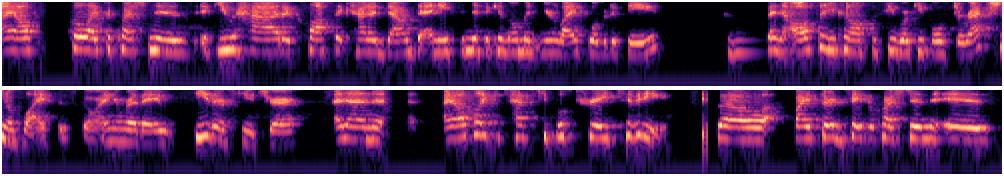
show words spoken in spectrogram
I also like the question is if you had a clock that counted down to any significant moment in your life, what would it be? Then also you can also see where people's direction of life is going and where they see their future. And then I also like to test people's creativity. So my third favorite question is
